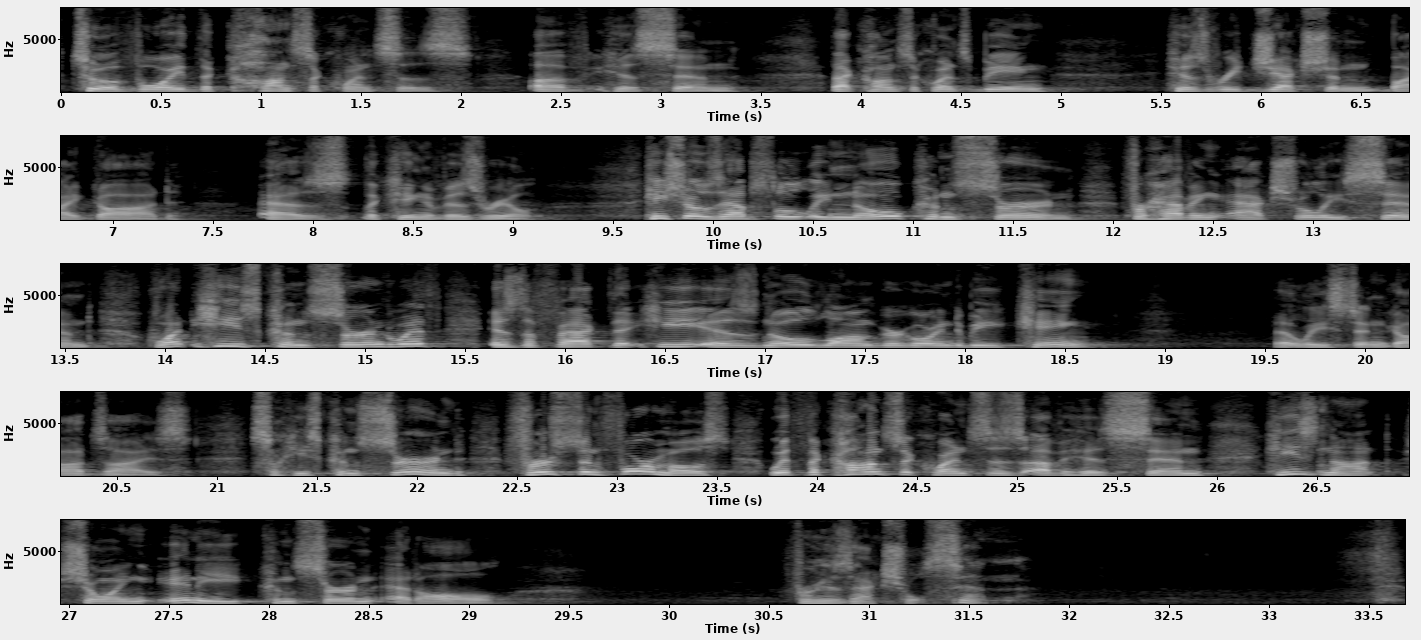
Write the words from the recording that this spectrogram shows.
to avoid the consequences of his sin. That consequence being his rejection by God as the king of Israel. He shows absolutely no concern for having actually sinned. What he's concerned with is the fact that he is no longer going to be king at least in God's eyes. So he's concerned, first and foremost, with the consequences of his sin. He's not showing any concern at all for his actual sin.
